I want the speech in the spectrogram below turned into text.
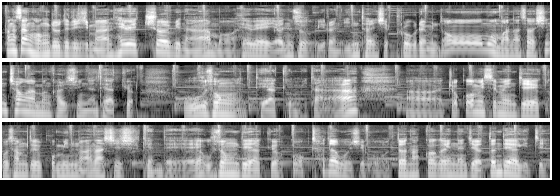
항상 강조드리지만 해외 취업이나 뭐 해외 연수 이런 인턴십 프로그램이 너무 많아서 신청하면 갈 수 있는 대학교 우송 대학교입니다. 어, 조금 있으면 이제 고3들 고민 많으실 텐데 우송 대학교 꼭 찾아보시고 어떤 학과가 있는지 어떤 대학인지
